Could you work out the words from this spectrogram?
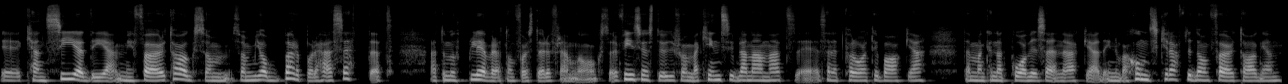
eh, kan se det med företag som, som jobbar på det här sättet. Att de upplever att de får större framgång också. Det finns ju en studie från McKinsey bland annat eh, sedan ett par år tillbaka där man kunnat påvisa en ökad innovationskraft i de företagen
